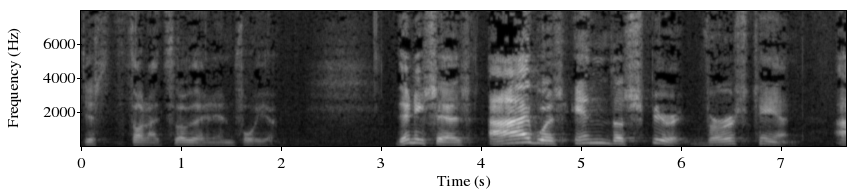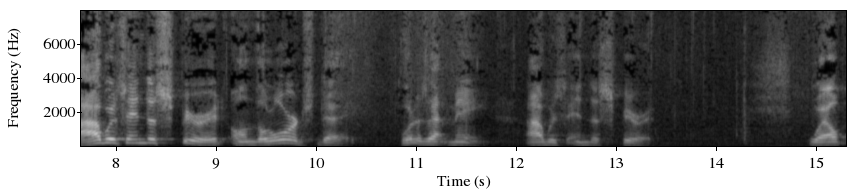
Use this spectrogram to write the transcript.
Just thought I'd throw that in for you. Then he says, I was in the Spirit, verse 10. I was in the Spirit on the Lord's day. What does that mean? I was in the Spirit. Well,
